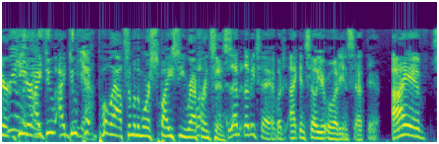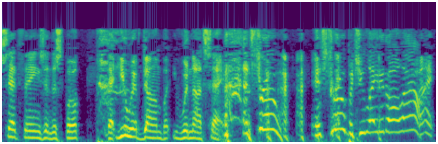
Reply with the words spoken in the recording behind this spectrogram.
Geator, really Geator, I do, I do Yeah. pu- pull out some of the more spicy references. Let, let me tell you what I can tell your audience out there. I have said things in this book that you have done, but you would not say. That's true. it's true, but you laid it all out. right.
